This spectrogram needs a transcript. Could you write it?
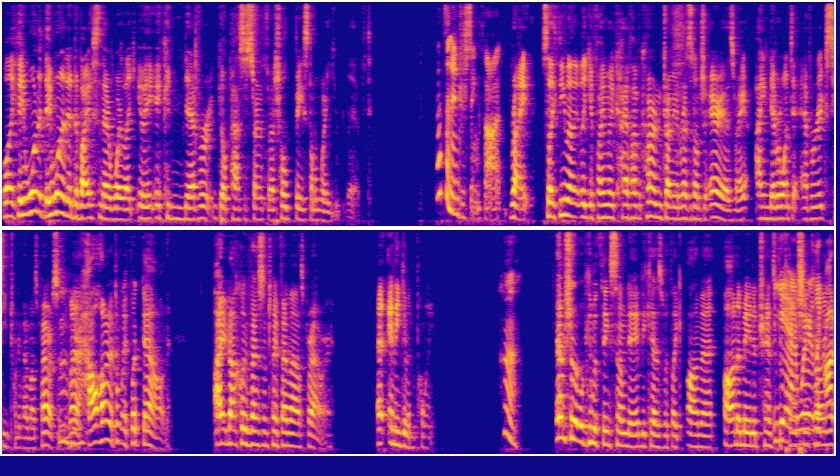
well, like they wanted they wanted a device in there where like it, it could never go past a certain threshold based on where you lived. That's an interesting thought. Right. So like think about like if I'm like, if I have a car and I'm driving in residential areas, right? I never want to ever exceed 25 miles per hour. So no matter Mhm. how hard I put my foot down, I'm not going faster than 25 miles per hour at any given point. Huh. And I'm sure that will become a thing someday because with like automa- automated transportation, Yeah, where it like coming up,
